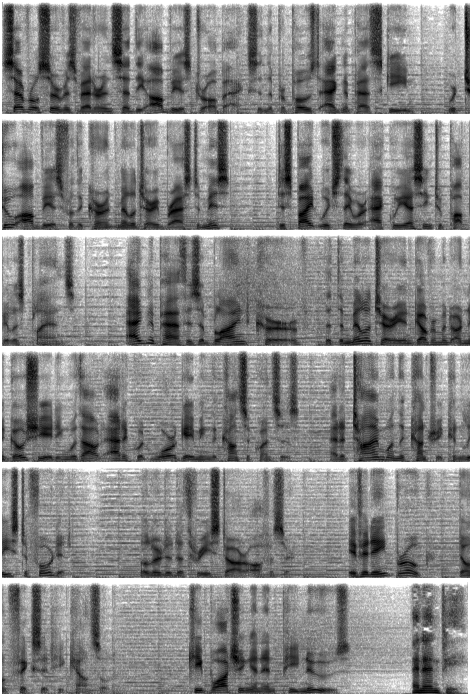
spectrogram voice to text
Several service veterans said the obvious drawbacks in the proposed Agnipath scheme were too obvious for the current military brass to miss, despite which they were acquiescing to populist plans. Agnipath is a blind curve that the military and government are negotiating without adequate wargaming the consequences at a time when the country can least afford it, alerted a three-star officer. If it ain't broke, don't fix it, he counseled. Keep watching NNP News. NNP.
